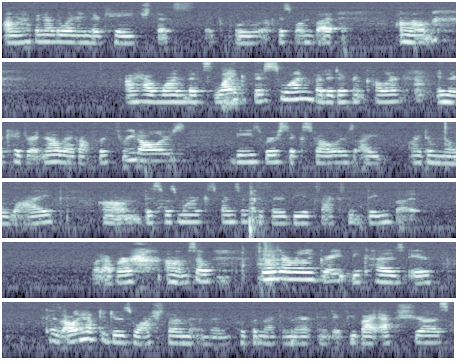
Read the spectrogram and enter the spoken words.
Um, I have another one in their cage that's like blue like this one, but um, I have one that's like this one, but a different color in their cage right now that I got for $3. These were $6. I, I don't know why. Um, this was more expensive because they're the exact same thing, but whatever. Um, so those are really great because if because all you have to do is wash them and then put them back in there. And if you buy extras,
